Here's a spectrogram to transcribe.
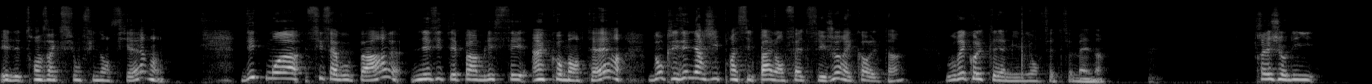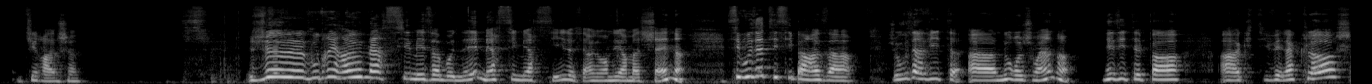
et des transactions financières. Dites-moi si ça vous parle. N'hésitez pas à me laisser un commentaire. Donc, les énergies principales, en fait, c'est je récolte. Hein. Vous récoltez un million cette semaine. Très joli tirage. Je voudrais remercier mes abonnés. Merci, merci de faire grandir ma chaîne. Si vous êtes ici par hasard, je vous invite à nous rejoindre. N'hésitez pas à activer la cloche,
